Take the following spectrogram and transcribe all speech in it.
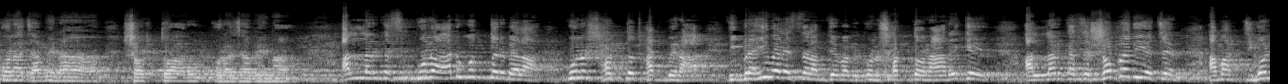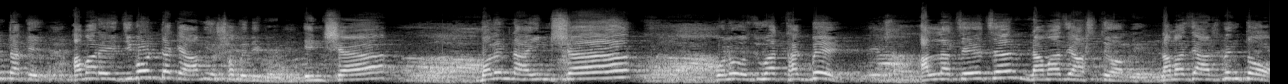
করা যাবে না, শর্ত আরোপ করা যাবে না। আল্লাহর কাছে কোনো আনুগত্যের বেলা কোনো শর্ত থাকবে না। ইব্রাহিম আলাইসালাম যেভাবে কোনো শর্ত না রেখে আল্লাহর কাছে সঁপে দিয়েছেন আমার জীবনটাকে আমার এই জীবনটাকে আমিও সঁপে দিব। ইনশা বলেন না ইনশা কোনো অজুহাত থাকবে? আল্লাহ চেয়েছেন নামাজে আসতে হবে। নামাজে আসবেন তো?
